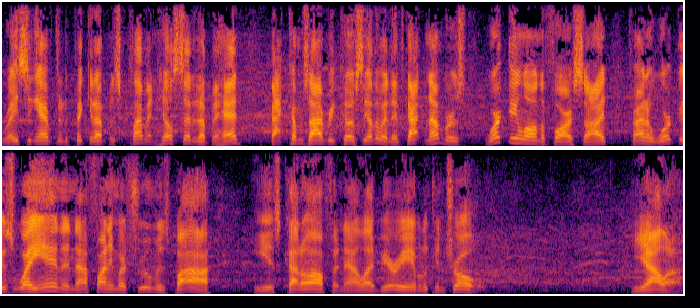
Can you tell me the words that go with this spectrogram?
Racing after to pick it up is Clement. He'll set it up ahead. Back comes Ivory Coast the other way. They've got numbers working along the far side, trying to work his way in and not finding much room as Ba. He is cut off, and now Liberia able to control. Yala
